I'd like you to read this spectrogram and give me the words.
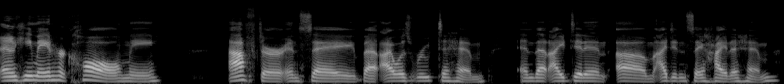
and he made her call me after and say that I was rude to him and that I didn't um I didn't say hi to him.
